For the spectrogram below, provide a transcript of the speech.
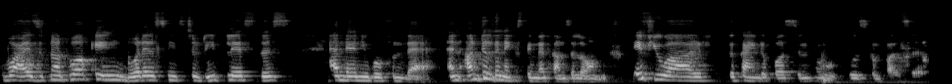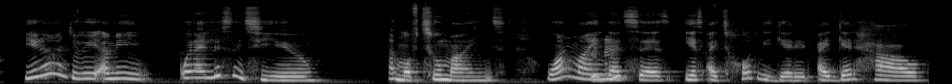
Why is it not working? What else needs to replace this? And then you go from there. And until the next thing that comes along, if you are the kind of person who, who's compulsive. You know, Anjali, I mean, when I listen to you, I'm of two minds. One mind mm-hmm. that says, Yes, I totally get it. I get how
